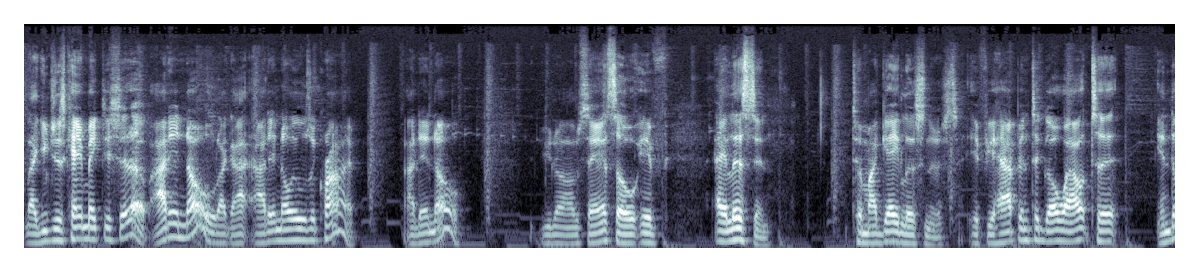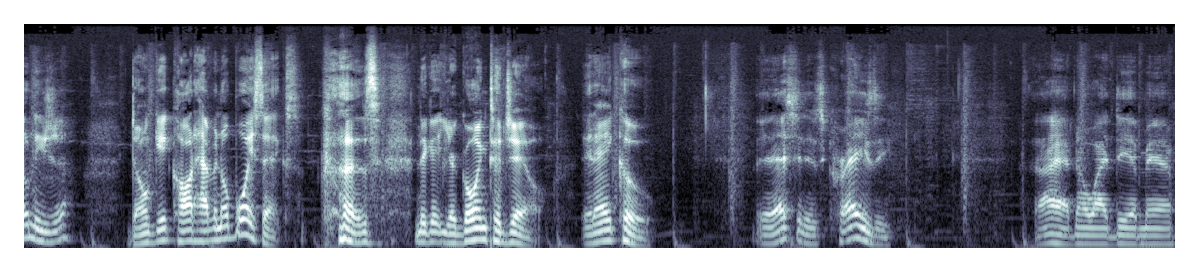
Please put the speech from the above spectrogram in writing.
Like, you just can't make this shit up. I didn't know. Like, I, I didn't know it was a crime. I didn't know. You know what I'm saying? So if Hey, listen to my gay listeners. If you happen to go out to Indonesia, don't get caught having no boy sex. Cause nigga, you're going to jail. It ain't cool. Yeah, that shit is crazy. I had no idea, man.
